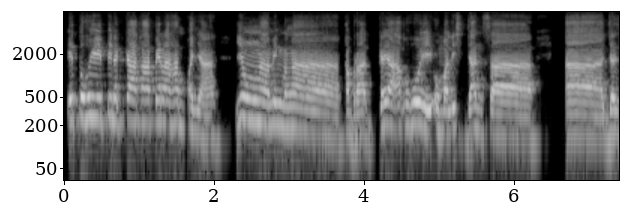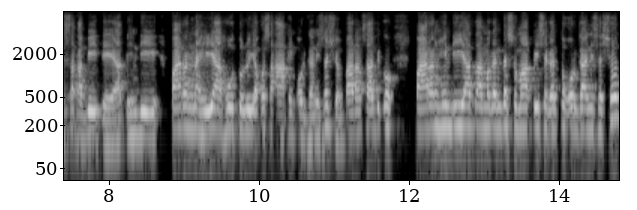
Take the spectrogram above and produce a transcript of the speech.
ito ho'y pinagkakaperahan pa niya yung aming mga kabrad. Kaya ako ho'y umalis dyan sa uh, dyan sa Cavite at hindi parang nahiya ho tuloy ako sa aking organisasyon. Parang sabi ko, parang hindi yata maganda sumapi sa ganitong organisasyon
